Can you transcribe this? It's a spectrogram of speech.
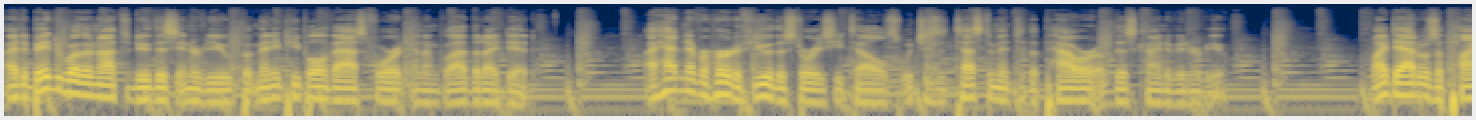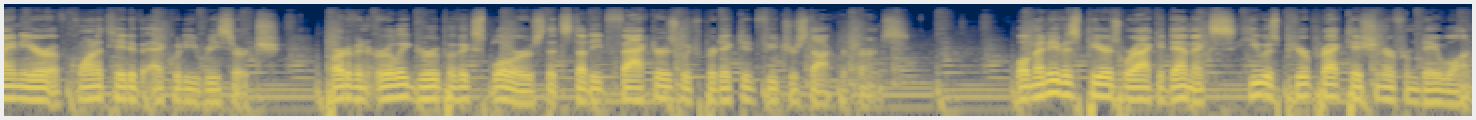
I debated whether or not to do this interview, but many people have asked for it, and I'm glad that I did. I had never heard a few of the stories he tells, which is a testament to the power of this kind of interview. My dad was a pioneer of quantitative equity research, part of an early group of explorers that studied factors which predicted future stock returns. While many of his peers were academics, he was pure practitioner from day one.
